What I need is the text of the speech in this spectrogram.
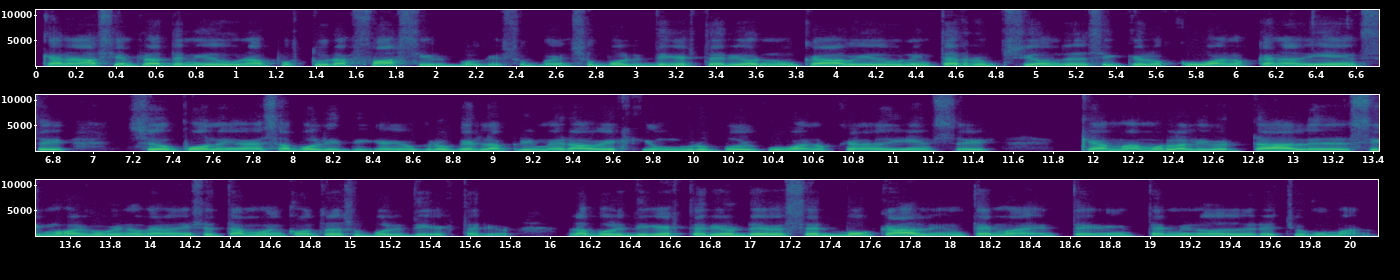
Canadá siempre ha tenido una postura fácil porque en su política exterior nunca ha habido una interrupción de decir que los cubanos canadienses se oponen a esa política. Yo creo que es la primera vez que un grupo de cubanos canadienses que amamos la libertad le decimos al gobierno canadiense estamos en contra de su política exterior. La política exterior debe ser vocal en, tema, en términos de derechos humanos.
